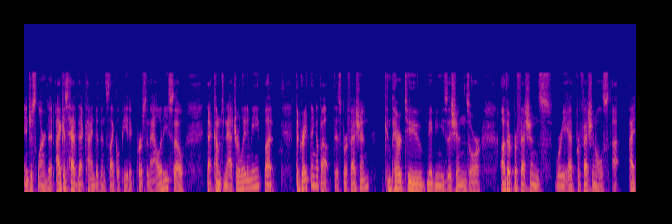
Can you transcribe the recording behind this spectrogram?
and just learned it. I just have that kind of encyclopedic personality, so that comes naturally to me. But the great thing about this profession, compared to maybe musicians or other professions where you have professionals, I, I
